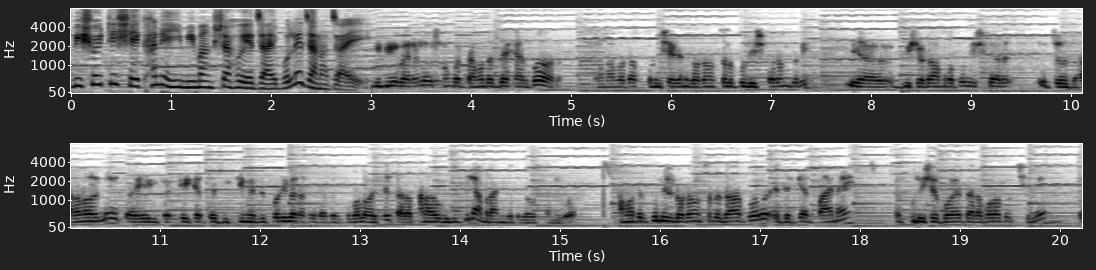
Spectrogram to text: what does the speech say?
বিষয়টি সেখানেই মীমাংসা হয়ে যায় বলে জানা যায়। ভিডিও ভাইরাল সংবাদ সংবাদটা আমাদের দেখার পর তখন আমরা তৎক্ষণিক সেখানে ঘটনাস্থলে পুলিশ করি। বিষয়টা আমরা পরিষ্কার একটু ধারণা এই ক্ষেত্রে যে পরিবার আছে, তাদেরকে বলা হয়েছে, তারা থানা অভিযোগ দিলে আমরা আইনগত ব্যবস্থা নিব। আমাদের পুলিশ ঘটনাস্থলে যাওয়ার পর এদেরকে আর পায় নাই। পুলিশের ভয়ে তারা পলাতক ছিল। তো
